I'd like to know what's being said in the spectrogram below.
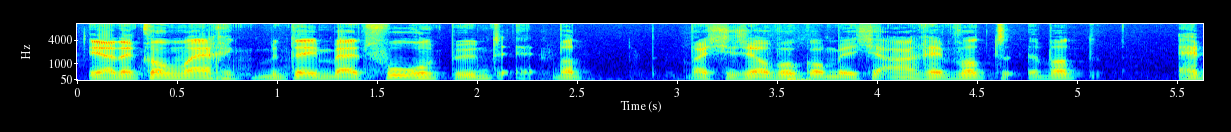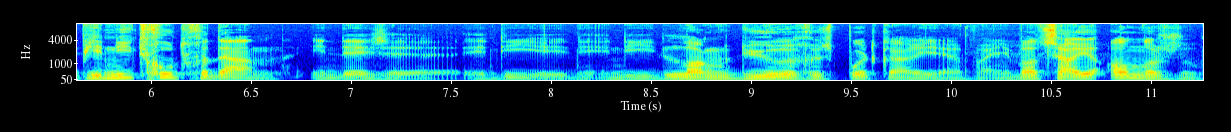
ja, dan komen we eigenlijk meteen bij het volgende punt. Wat, wat je zelf ook al een beetje aangeeft. Wat, wat heb je niet goed gedaan in, deze, in, die, in die langdurige sportcarrière van je? Wat zou je anders doen?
